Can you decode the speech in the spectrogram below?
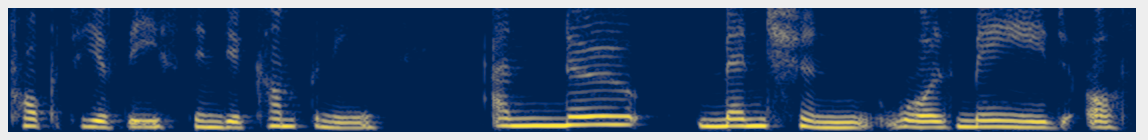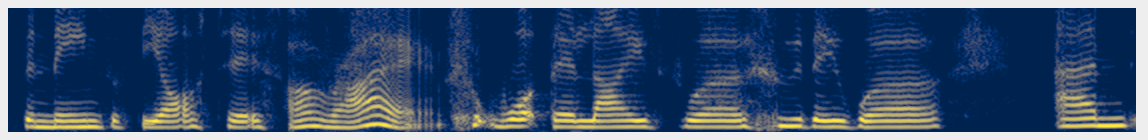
property of the East India Company, and no mention was made of the names of the artists. Oh, right. What their lives were, who they were. And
